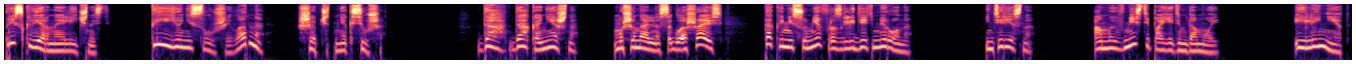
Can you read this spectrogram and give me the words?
прескверная личность. Ты ее не слушай, ладно?» — шепчет мне Ксюша. «Да, да, конечно», — машинально соглашаюсь, так и не сумев разглядеть Мирона. «Интересно, а мы вместе поедем домой? Или нет?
